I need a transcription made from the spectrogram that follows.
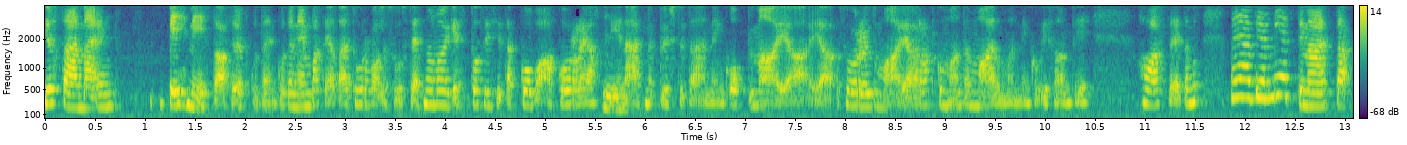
jossain määrin pehmeistä asioista, kuten, kuten empatia tai turvallisuus, se, että ne on oikeasti tosi sitä kovaa korea mm. siinä, että me pystytään niin kuin, oppimaan ja, ja suoriutumaan ja ratkomaan tämän maailman niin kuin, isompia haasteita. Mutta mä jään vielä miettimään, että,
